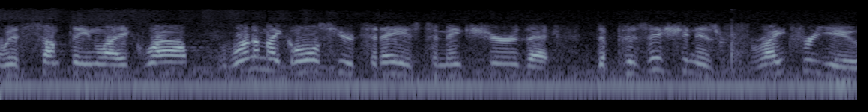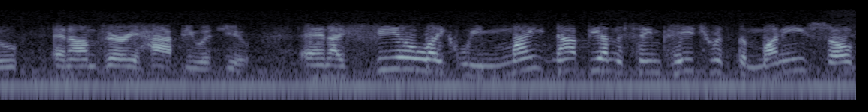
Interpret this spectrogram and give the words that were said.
with something like, well, one of my goals here today is to make sure that the position is right for you, and I'm very happy with you. And I feel like we might not be on the same page with the money, so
